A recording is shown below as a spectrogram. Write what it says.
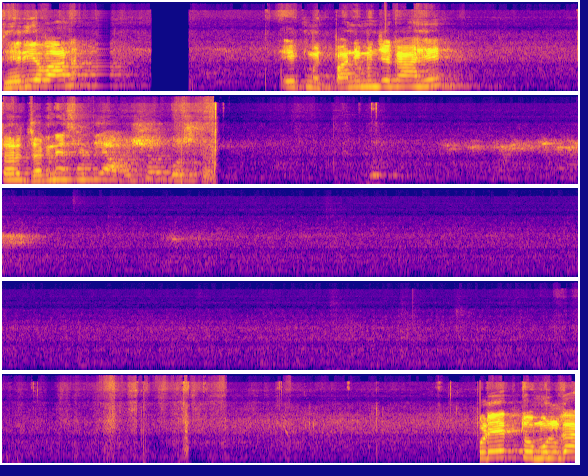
धैर्यवान. एक मिनिट. पाणी म्हणजे काय आहे? तर जगण्यासाठी आवश्यक गोष्ट. पुढे तो मुलगा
